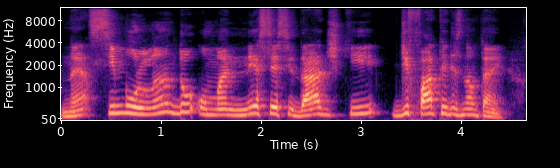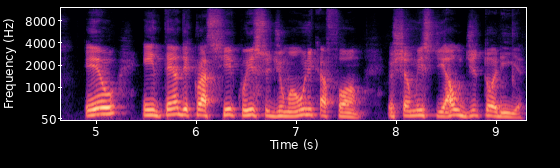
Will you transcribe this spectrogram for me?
né, simulando uma necessidade que, de fato, eles não têm? Eu entendo e classifico isso de uma única forma. Eu chamo isso de auditoria.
